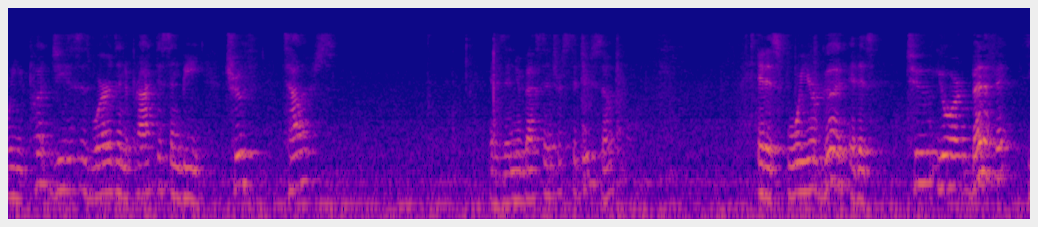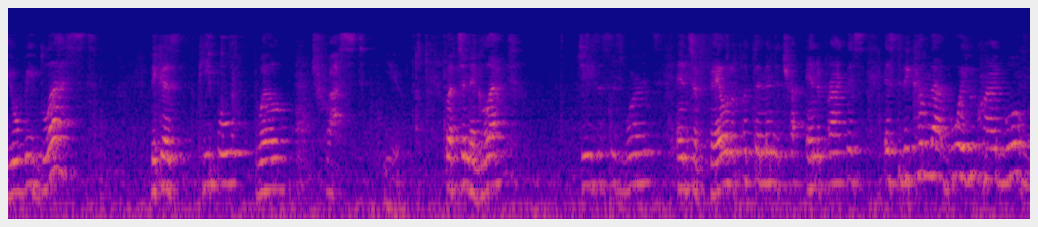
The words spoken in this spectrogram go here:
Will you put Jesus' words into practice and be truth tellers? It is in your best interest to do so. It is for your good. It is to your benefit. You will be blessed because people will trust you. But to neglect Jesus' words and to fail to put them into, tra- into practice is to become that boy who cried wolf.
